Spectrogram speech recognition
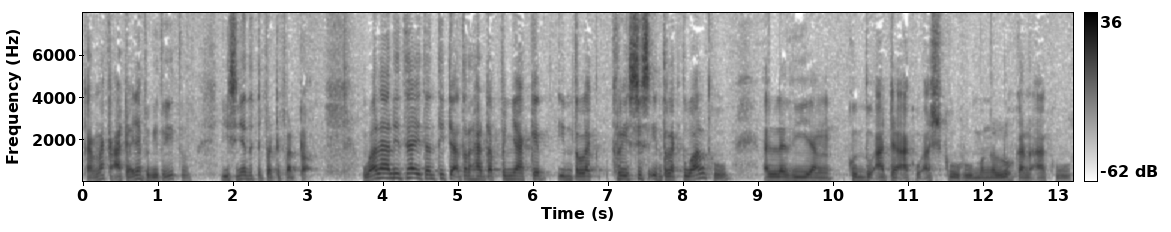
Karena keadaannya begitu itu isinya itu debat-debat tok. Walalidai dan tidak terhadap penyakit intelek krisis intelektualku alladzi yang kuntu ada aku askuhu mengeluhkan aku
